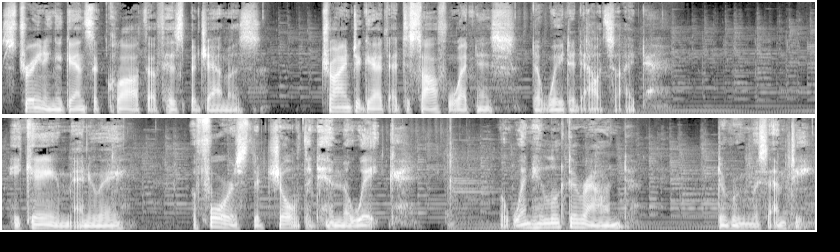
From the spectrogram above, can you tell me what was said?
straining against the cloth of his pajamas, trying to get at the soft wetness that waited outside. He came, anyway, a force that jolted him awake. But when he looked around, the room was empty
